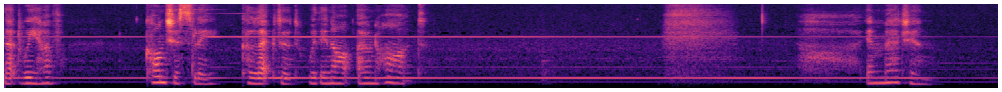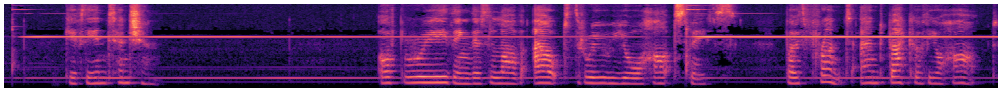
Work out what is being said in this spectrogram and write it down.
that we have consciously collected within our own heart. Imagine, give the intention of breathing this love out through your heart space both front and back of your heart.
